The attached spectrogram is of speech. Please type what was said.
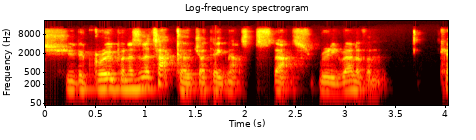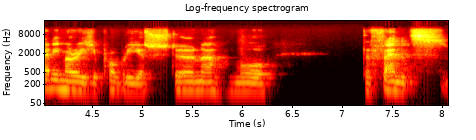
to the group. And as an attack coach, I think that's that's really relevant. Kenny Murray's you're probably a sterner, more defense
